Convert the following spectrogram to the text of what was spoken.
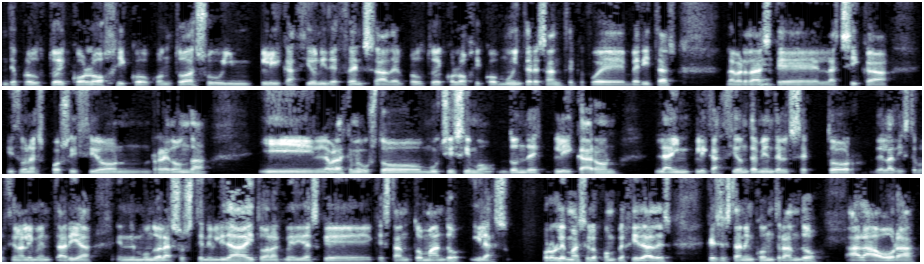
de producto ecológico con toda su implicación y defensa del producto ecológico muy interesante, que fue Veritas. La verdad es que la chica hizo una exposición redonda y la verdad es que me gustó muchísimo, donde explicaron la implicación también del sector de la distribución alimentaria en el mundo de la sostenibilidad y todas las medidas que, están tomando y los problemas y las complejidades que se están encontrando a la hora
